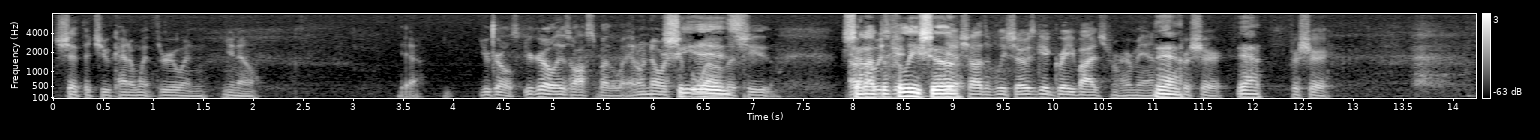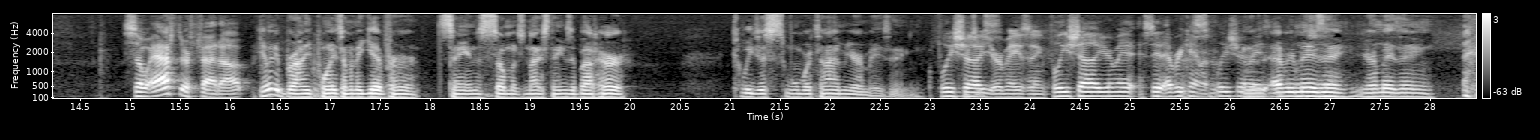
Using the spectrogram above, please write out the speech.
shit that you kind of went through, and you know, yeah. Your girl's your girl is awesome, by the way. I don't know her She super well, but is. she. Shout I out to get- Felicia. Yeah, shout out to Felicia. I always get great vibes from her, man. Yeah. for sure, yeah. For sure. So after Fed Up, You know how many brownie points I'm going to get for saying so much nice things about her? Can we just one more time? You're amazing. Felicia, is- you're amazing. Felicia, you're amazing. Say it every camera. Felicia, you're amazing. Every Felicia. amazing. You're amazing.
